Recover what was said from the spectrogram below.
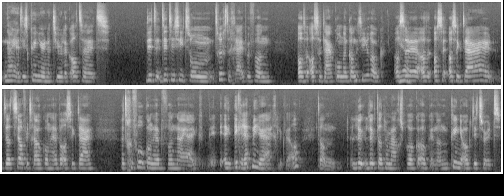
nou ja, dit kun je natuurlijk altijd. Dit, dit is iets om terug te grijpen van. Als, als het daar kon, dan kan het hier ook. Als, Ja. eh, als, als, als ik daar dat zelfvertrouwen kon hebben, als ik daar het gevoel kon hebben van, nou ja, ik, ik, ik red me hier eigenlijk wel, dan lu- lukt dat normaal gesproken ook. En dan kun je ook dit soort,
